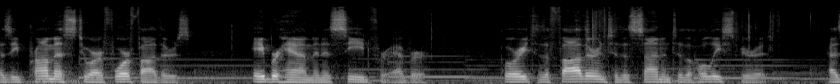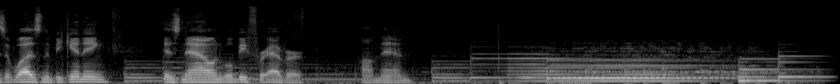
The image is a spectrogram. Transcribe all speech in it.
as he promised to our forefathers, Abraham and his seed forever. Glory to the Father, and to the Son, and to the Holy Spirit, as it was in the beginning, is now, and will be forever. Amen.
